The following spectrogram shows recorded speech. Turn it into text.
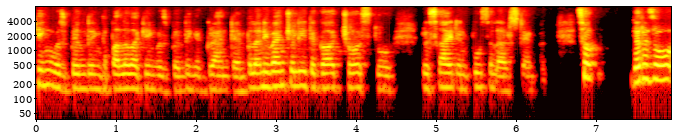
king was building, the Pallava king was building a grand temple, and eventually the god chose to reside in Pusala's temple. So there is a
